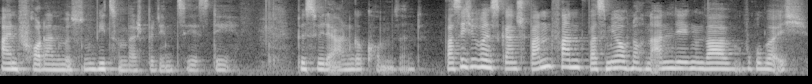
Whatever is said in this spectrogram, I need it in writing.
einfordern müssen, wie zum Beispiel den CSD. bis wir da angekommen sind. Was ich übrigens ganz spannend fand, was mir auch noch ein Anliegen war, worüber ich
